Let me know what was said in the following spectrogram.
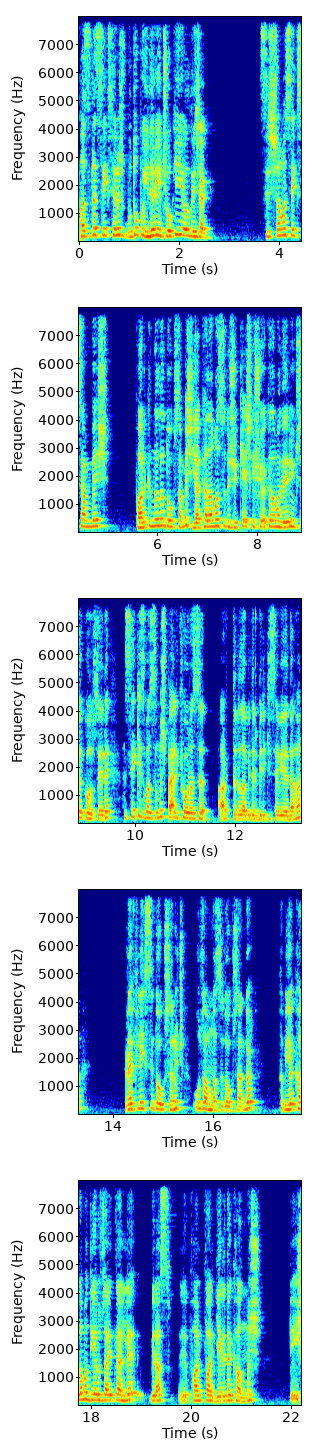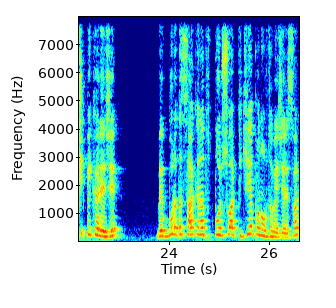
Pası da 83. Bu topu ileriye çok iyi yollayacak. Sıçrama 85. Farkındalığı 95. Yakalaması düşük. Keşke şu yakalama değeri yüksek olsaydı. 8 basılmış. Belki orası arttırılabilir 1-2 seviye daha. Refleksi 93. Uzanması 94. Tabi yakalama diğer özelliklerle biraz e, fark var. Geride kalmış. Değişik bir kaleci. Ve burada sağ kanat futbolcusu var. Pike yapan orta becerisi var.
